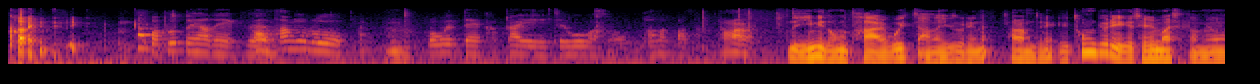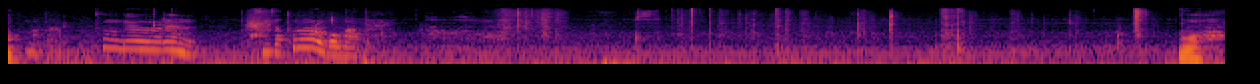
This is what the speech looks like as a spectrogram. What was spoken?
과일들이. 오빠 그것도 해야 돼. 그 어. 탕으로 음. 먹을 때 가까이 들고 가서 바삭바삭. 아 근데 이미 너무 다 알고 있지 않아 이 소리는? 사람들이? 이 통귤이 이게 제일 맛있다며 통귤은 진짜 통으로 먹어야 돼. 우와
